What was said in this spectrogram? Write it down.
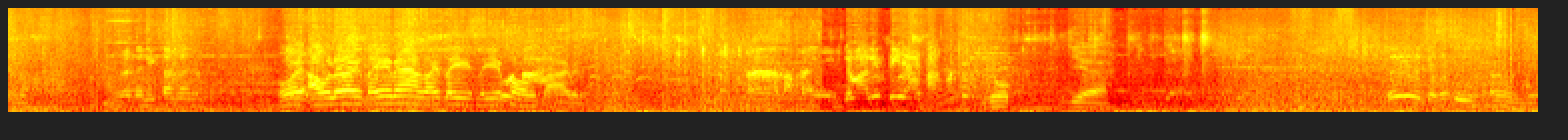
กันนะเหลือแต่นิกตันแล้วโอ้ยเอาเลยเตะแม่งเลยตีตีพอตายไปเลยอ่ารับให้เดี๋ยวมารีบตีไอ้ตังมันโยบเย่เออเดี๋ยวก็คือเออเย่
